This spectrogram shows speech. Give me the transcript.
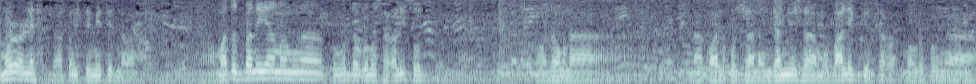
More- or less atong estimated na ma'am. Uh, matud pa niya ma'am nga tungod daw kuno sa kalisod. Mo na na kuan po siya na ganyo siya mobalik yun sa mo po nga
